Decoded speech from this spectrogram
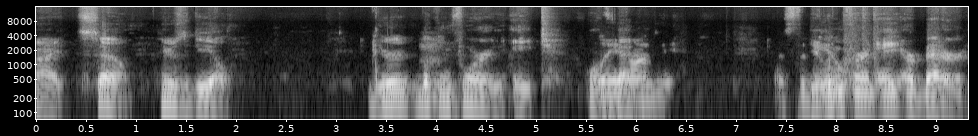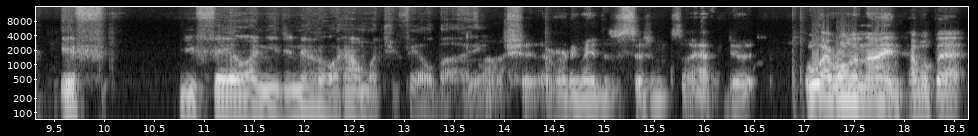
All right. So here's the deal. You're looking for an eight or Lay better. That's the You're deal. looking for an eight or better. If you fail, I need to know how much you fail by. Oh shit! I've already made the decision, so I have to do it. Oh, I rolled a nine. How about that?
